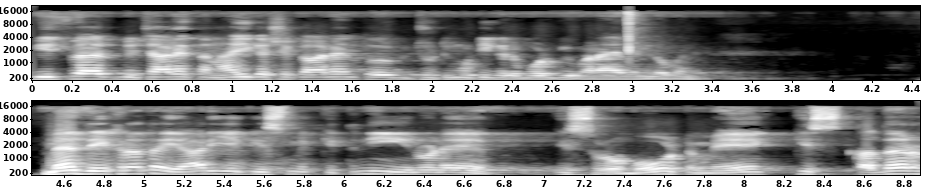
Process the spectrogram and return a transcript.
بیچ بیچارے تنہائی کا شکار ہیں تو جھوٹی موٹی کے روبوٹ بھی بنائے ہیں ان لوگوں نے میں دیکھ رہا تھا یار یہ کہ اس میں کتنی انہوں نے اس روبوٹ میں کس قدر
